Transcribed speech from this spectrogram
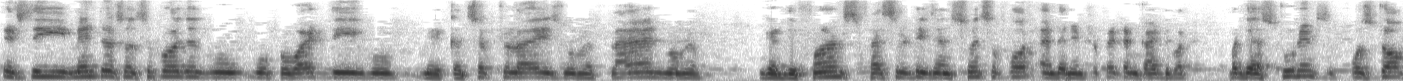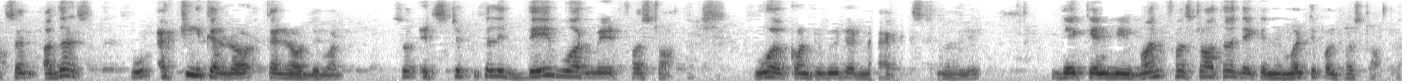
it's the mentors or supervisors who, who provide the, who may conceptualize, who may plan, who may get the funds, facilities, and so on and so forth, and then interpret and guide the work but there are students, postdocs, and others who actually carry out, carry out the work. So it's typically they who are made first authors, who have contributed maximally. They can be one first author, they can be multiple first author.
